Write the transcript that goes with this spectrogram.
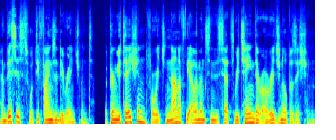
And this is what defines a derangement. A permutation for which none of the elements in the set retain their original position.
